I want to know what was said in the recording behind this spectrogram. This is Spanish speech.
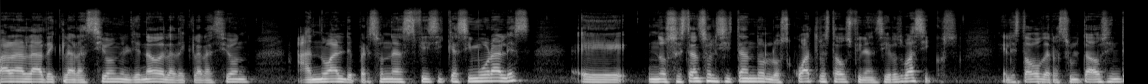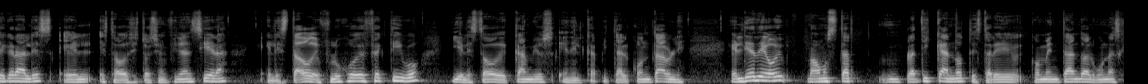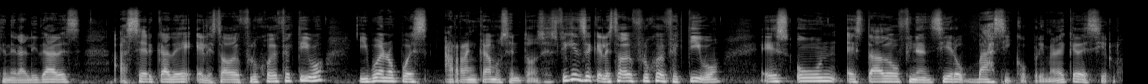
para la declaración, el llenado de la declaración anual de personas físicas y morales, eh, nos están solicitando los cuatro estados financieros básicos. El estado de resultados integrales, el estado de situación financiera, el estado de flujo de efectivo y el estado de cambios en el capital contable. El día de hoy vamos a estar platicando, te estaré comentando algunas generalidades acerca del estado de flujo de efectivo y bueno, pues arrancamos entonces. Fíjense que el estado de flujo de efectivo es un estado financiero básico, primero hay que decirlo.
